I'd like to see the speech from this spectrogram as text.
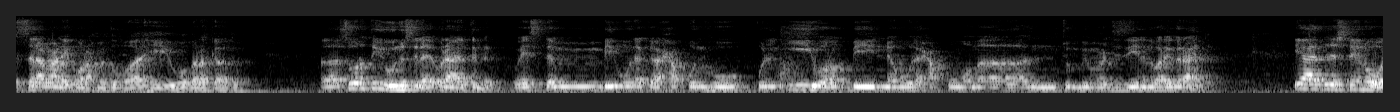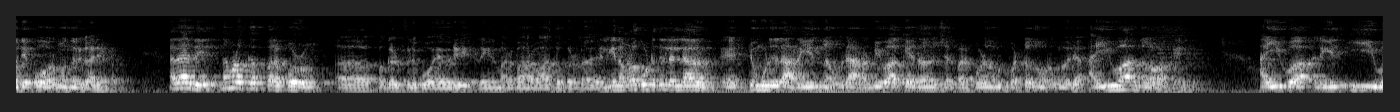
അസ്സലാമു അലൈക്കും വറഹ്മത്തുള്ളാഹി വബറകാതു സൂറത്ത് യൂനുസിലെ ഒരായത്തുണ്ട്. എന്ന് പറയുന്ന ഒരായത്ത്. ഈ ആയത്ത് ജസ്റ്റ് ഇങ്ങനെ ഓതിയപ്പോൾ ഓർമ്മ വന്നൊരു കാര്യമുണ്ട്. അതായത് നമ്മളൊക്കെ പലപ്പോഴും ഇപ്പോൾ ഗൾഫിൽ പോയവർ അല്ലെങ്കിൽ മലബാർ ഭാഗത്തൊക്കെ ഉള്ള അല്ലെങ്കിൽ നമ്മളെ കൂട്ടത്തിൽ എല്ലാവരും ഏറ്റവും കൂടുതൽ അറിയുന്ന ഒരു അറബി വാക്ക് ഏതാണെന്ന് വെച്ചാൽ പലപ്പോഴും നമുക്ക് പെട്ടെന്ന് ഓർമ്മ വരിക ഐവ എന്നുള്ള വാക്കായിരിക്കും. ഐവ അല്ലെങ്കിൽ ഈവ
